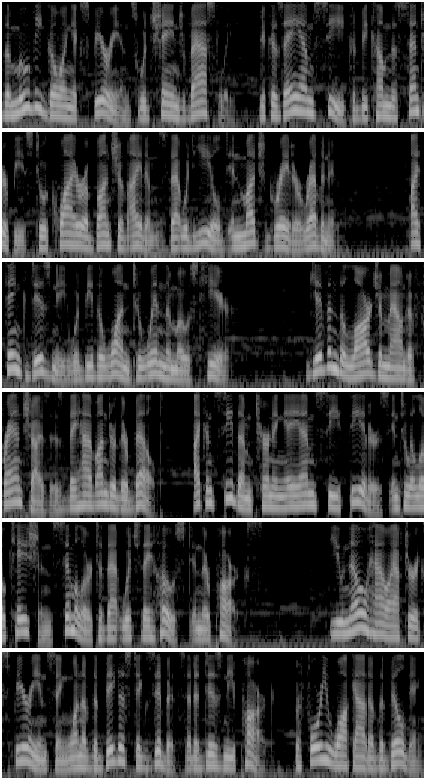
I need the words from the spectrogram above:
The movie-going experience would change vastly, because AMC could become the centerpiece to acquire a bunch of items that would yield in much greater revenue. I think Disney would be the one to win the most here. Given the large amount of franchises they have under their belt, I can see them turning AMC theaters into a location similar to that which they host in their parks. You know how after experiencing one of the biggest exhibits at a Disney park, before you walk out of the building,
